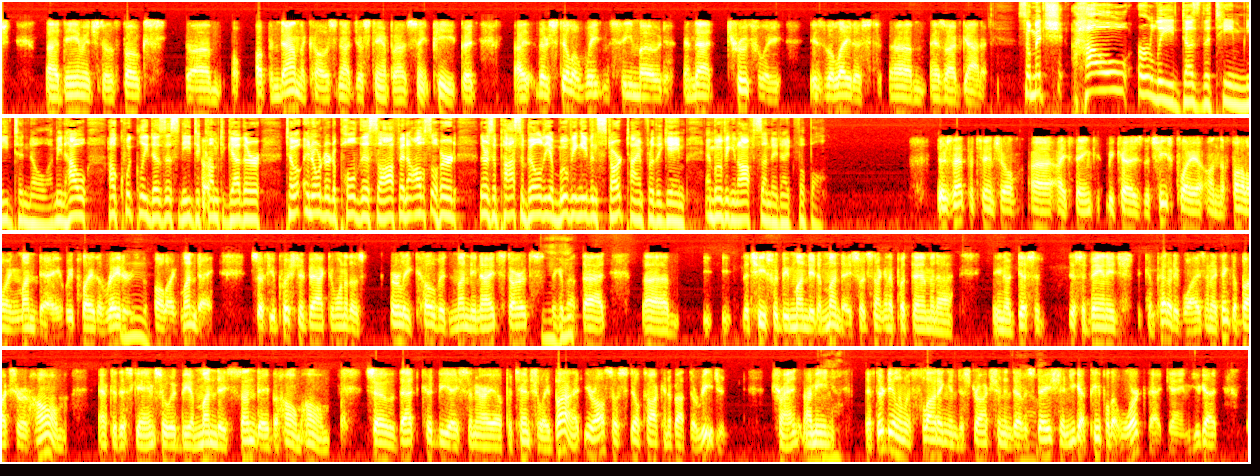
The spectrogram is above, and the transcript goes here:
uh, damage to the folks um, up and down the coast, not just Tampa, St. Pete, but uh, there's still a wait and see mode, and that, truthfully, is the latest um, as I've got it. So, Mitch, how early does the team need to know? I mean, how how quickly does this need to come together to in order to pull this off? And I also heard there's a possibility of moving even start time for the game and moving it off Sunday night football. There's that potential, uh, I think, because the Chiefs play on the following Monday. We play the Raiders mm. the following Monday. So if you pushed it back to one of those early COVID Monday night starts, mm-hmm. think about that. Uh, the Chiefs would be Monday to Monday, so it's not going to put them in a you know dis- disadvantage competitive wise. And I think the Bucs are at home after this game, so it would be a Monday Sunday, but home home. So that could be a scenario potentially. But you're also still talking about the region, Trent. I mean. Yeah. If they're dealing with flooding and destruction and devastation, you got people that work that game. You got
